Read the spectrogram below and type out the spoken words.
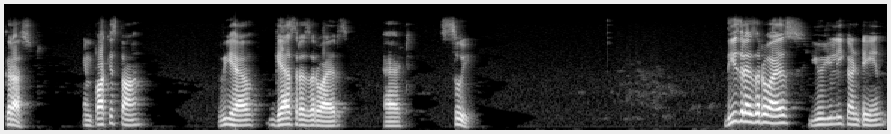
crust. In Pakistan, we have gas reservoirs at Sui. These reservoirs usually contain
